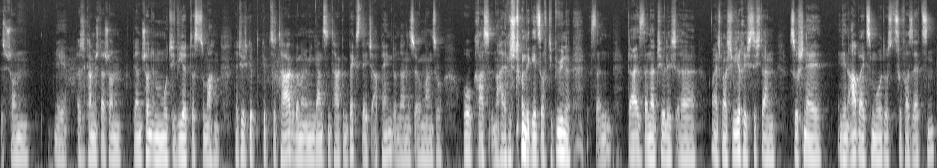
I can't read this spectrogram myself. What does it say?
ist schon, nee, also ich kann mich da schon, wir haben schon immer motiviert, das zu machen. Natürlich gibt es so Tage, wenn man irgendwie den ganzen Tag im Backstage abhängt und dann ist irgendwann so, oh krass, in einer halben Stunde geht es auf die Bühne. Das dann, da ist dann natürlich äh, manchmal schwierig, sich dann so schnell in den Arbeitsmodus zu versetzen.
